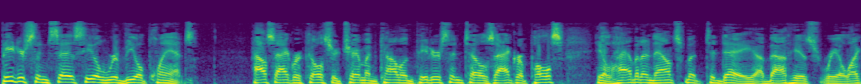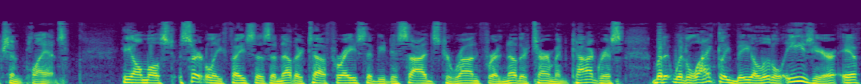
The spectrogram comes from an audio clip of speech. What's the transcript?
Peterson says he'll reveal plans. House Agriculture Chairman Colin Peterson tells AgriPulse he'll have an announcement today about his reelection plans. He almost certainly faces another tough race if he decides to run for another term in Congress, but it would likely be a little easier if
